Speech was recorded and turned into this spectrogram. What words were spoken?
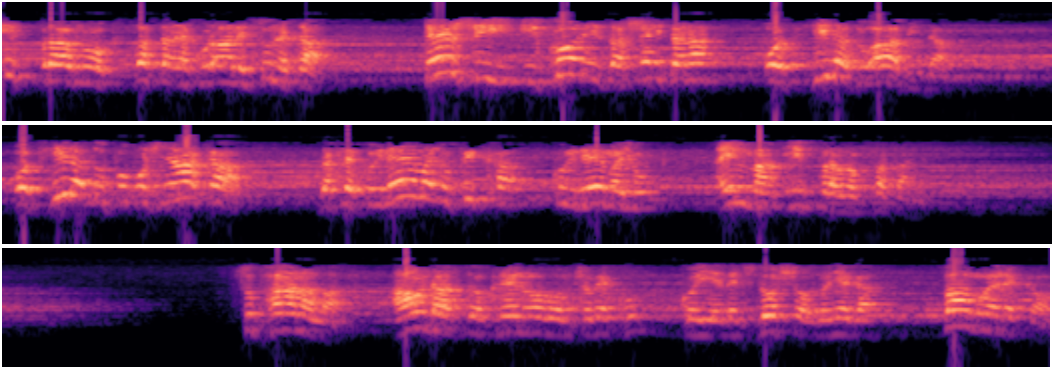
ispravnog svatanja Kur'ana i suneta, teži i gori za šeitana od hiljadu abida. Od hiljadu pobožnjaka, dakle koji nemaju fika, koji nemaju ilma ispravnog svatanja. Subhanallah. A onda se okrenuo ovom čovjeku koji je već došao do njega, pa mu je rekao,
